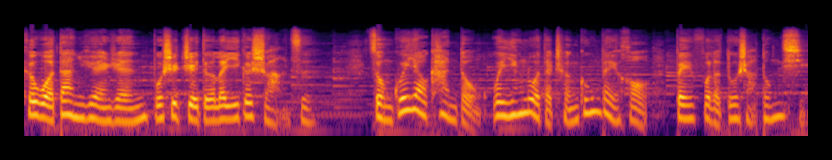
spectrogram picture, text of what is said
可我但愿人不是只得了一个爽字，总归要看懂魏璎珞的成功背后背负了多少东西。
